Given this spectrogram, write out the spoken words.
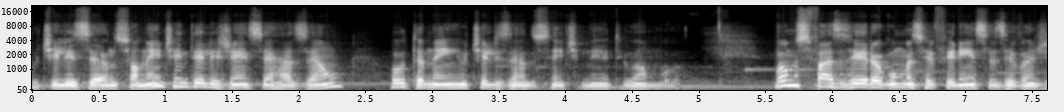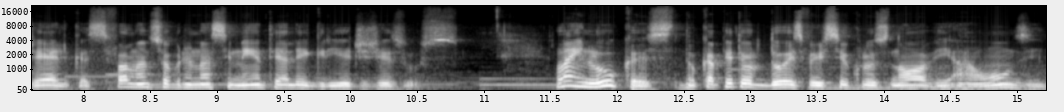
utilizando somente a inteligência e a razão ou também utilizando o sentimento e o amor. Vamos fazer algumas referências evangélicas falando sobre o nascimento e a alegria de Jesus. Lá em Lucas, no capítulo 2, versículos 9 a 11,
